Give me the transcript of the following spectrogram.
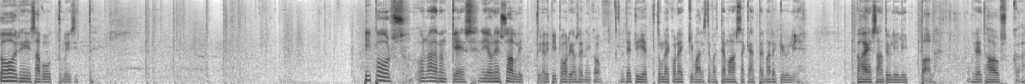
Oi niin, savut tuli sitten. Pipors on aivan kees, niin on ei sallittu. Eli Pipori on se niinku, te tiedätte, että tulee konekivaarista, voitte maassa kämppäilemään kyliä. Kahden saan tyyli lippaalla. Onko se nyt hauskaa?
